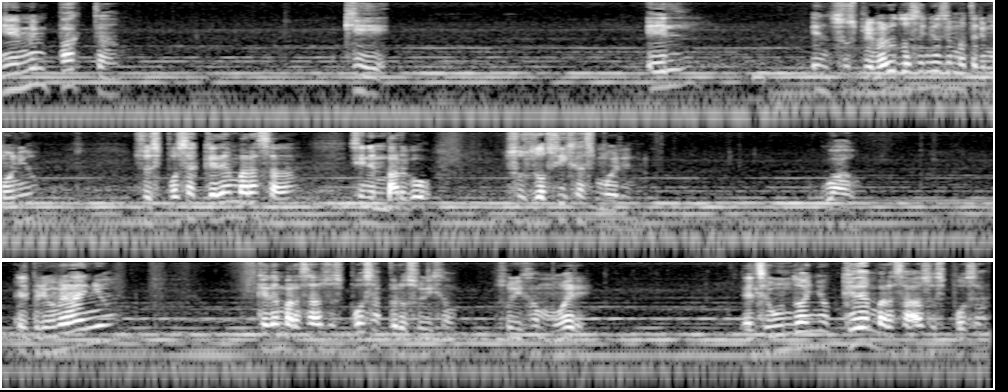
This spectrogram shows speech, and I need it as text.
Y a mí me impacta que él, en sus primeros dos años de matrimonio, su esposa queda embarazada, sin embargo, sus dos hijas mueren. ¡Wow! El primer año queda embarazada su esposa, pero su hija, su hija muere. El segundo año queda embarazada su esposa,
